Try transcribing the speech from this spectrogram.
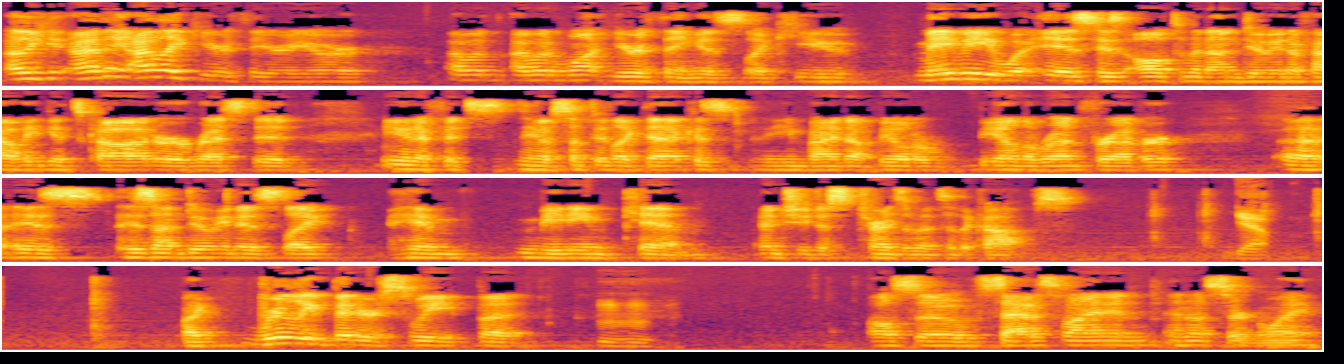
I think I think I like your theory, or I would I would want your thing is like you maybe what is his ultimate undoing of how he gets caught or arrested, even if it's you know something like that because he might not be able to be on the run forever. Uh, is his undoing is like him meeting Kim and she just turns him into the cops. Yep. Like really bittersweet, but hmm also satisfying in, in a certain way.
